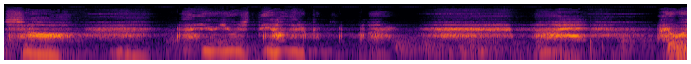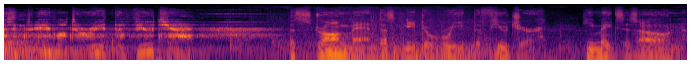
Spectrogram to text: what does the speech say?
So, you used the other. I, I wasn't able to read the future. A strong man doesn't need to read the future. He makes his own.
